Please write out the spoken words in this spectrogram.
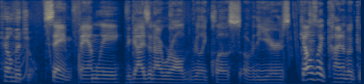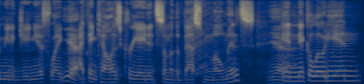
Kel mm-hmm. Mitchell. Same family. The guys and I were all really close over the years. Kel's like kind of a comedic genius. Like Yeah. I think Kel has created some of the best moments Yeah. in Nickelodeon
